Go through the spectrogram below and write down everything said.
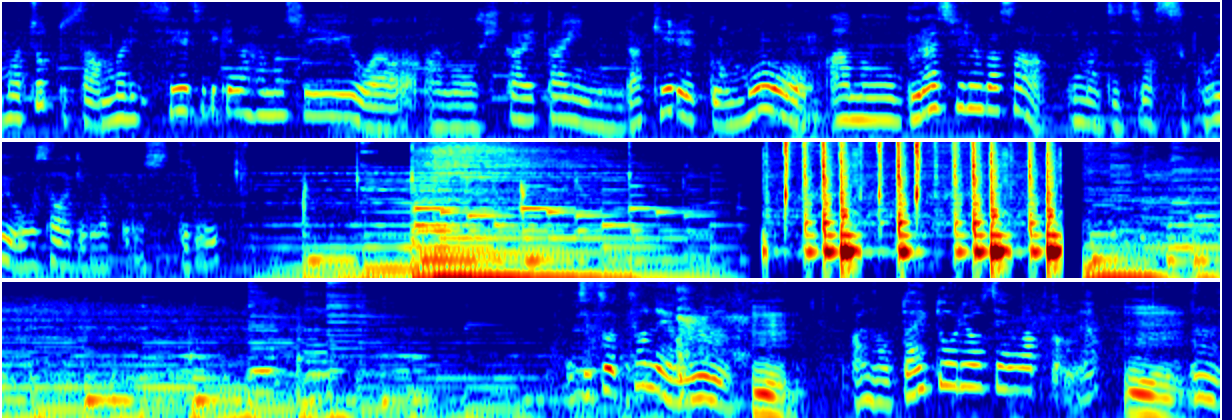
まあ、ちょっとさあんまり政治的な話はあの控えたいんだけれども、あのブラジルがさ今実はすごい大騒ぎになってるの知ってる？実は去年うん。あの大統領選があったのね、うん。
